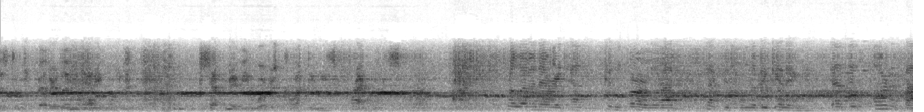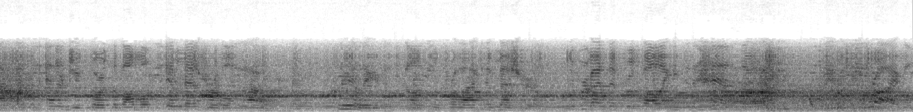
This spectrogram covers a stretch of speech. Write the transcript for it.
systems better than anyone. Except maybe whoever's collecting these fragments. Preliminary tests confirm what I've suspected from the beginning, that this artifact has an energy source of almost immeasurable power. Clearly, this calls for proactive measures to prevent it from falling into the hands of its rival.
